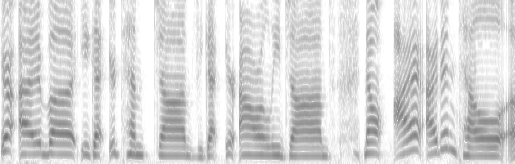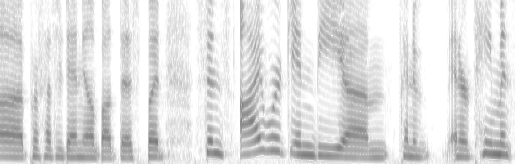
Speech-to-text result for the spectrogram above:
your alba, you got your temp jobs, you got your hourly jobs. Now, I I didn't tell uh, Professor Daniel about this, but since I work in the um, kind of entertainment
